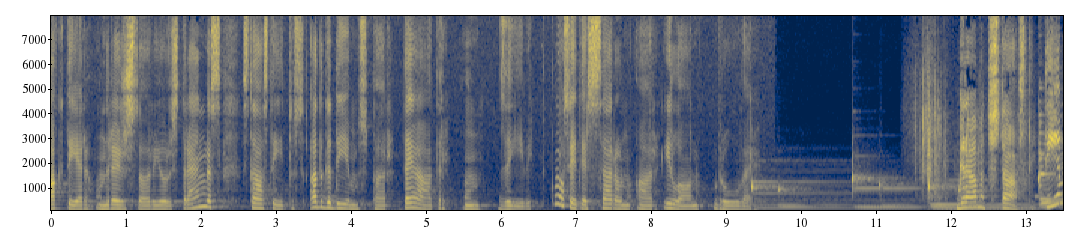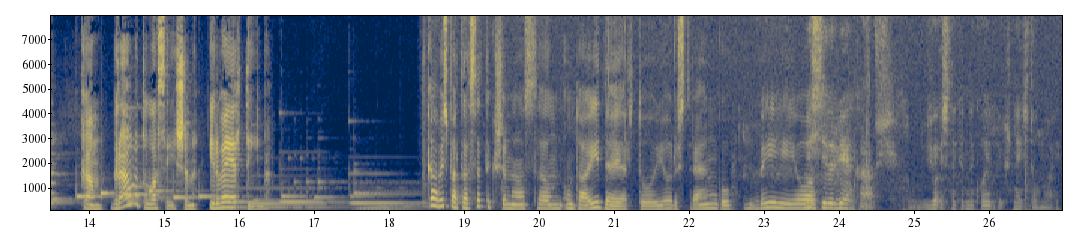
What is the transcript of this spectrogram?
aktiera un režisora Juris Trengas stāstītus atgadījumus par teātri un dzīvi. Klausieties sarunu ar Ilonu Brūveri. Grāmatu stāsti tiem, kam grāmatu lasīšana ir vērtība. Kā vispār tā satikšanās un, un tā ideja ar to Juris Trengu bija? Jo... Viss jau ir vienkārši, jo es nekad neko iepriekš neizdomāju.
